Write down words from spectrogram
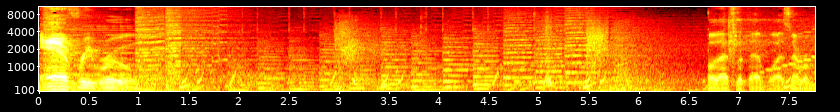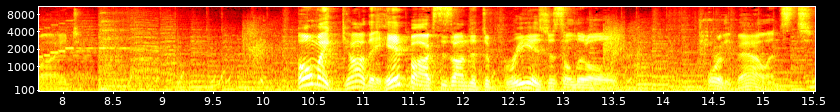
every room. Oh, that's what that was. Never mind. Oh my god, the hitboxes on the debris is just a little poorly balanced.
